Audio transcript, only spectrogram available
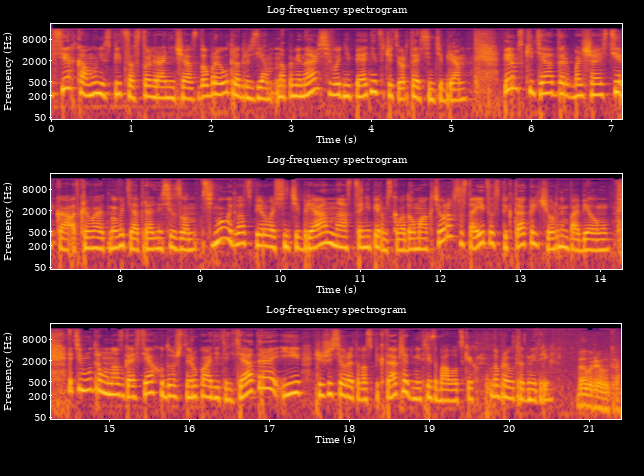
всех, кому не спится в столь ранний час. Доброе утро, друзья. Напоминаю, сегодня пятница, 4 сентября. Пермский театр «Большая стирка» открывает новый театральный сезон. 7 и 21 сентября на сцене Пермского дома актеров состоится спектакль «Черным по белому». Этим утром у нас в гостях художественный руководитель театра и режиссер этого спектакля Дмитрий Заболоцких. Доброе утро, Дмитрий. Доброе утро.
